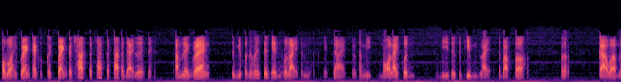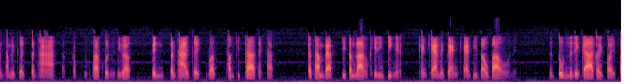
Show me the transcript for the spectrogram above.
พอบอกให้แกว่งแขนก็แกว่งกระชากกระชากกระชากกระใหญ่เลยนะทำแรงๆซึ่งมีผลทำให้เส้นเอ็นหัวไหล่ทำอักเสบได้ถ้ามีหมอหลายคน มีหนังสือพิมพ์หลายฉบับก็ก็กล่าวว่ามันทำให้เกิดปัญหากับสุขภาพคนจริงๆแล้ว เป็นปัญหาเกิดว่าทำผิดพลาดนะครับถ้าทำแบบที่ตำราเขาเขียนจริงๆอะแข่งแขนนั่นแกว่งแขนที่เบาๆเนี่ยมันตุ้มนาฬิกาค่อยๆไป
